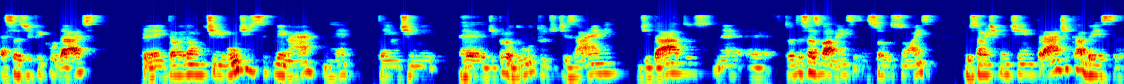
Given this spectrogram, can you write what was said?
essas dificuldades. É, então, ele é um time multidisciplinar, né? tem um time é, de produto, de design, de dados, né? É, todas essas valências, né, soluções, justamente para a gente entrar de cabeça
